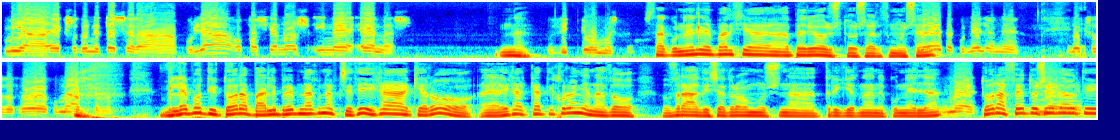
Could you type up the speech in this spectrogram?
μία έξοδο είναι τέσσερα πουλιά. Ο Φασιανός είναι ένας. Ναι. Δικαιούμαστε. Στα κουνέλια υπάρχει απεριόριστος αριθμός, ε; Ναι, τα κουνέλια ναι. Δόξα τω Θεώ έχουμε άφθονα. Βλέπω ότι τώρα πάλι πρέπει να έχουν αυξηθεί. Είχα καιρό, ε, είχα κάτι χρόνια να δω βράδυ σε δρόμους να τριγυρνάνε κουνέλια. Ναι. Τώρα φέτος ναι, είδα ναι. ότι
